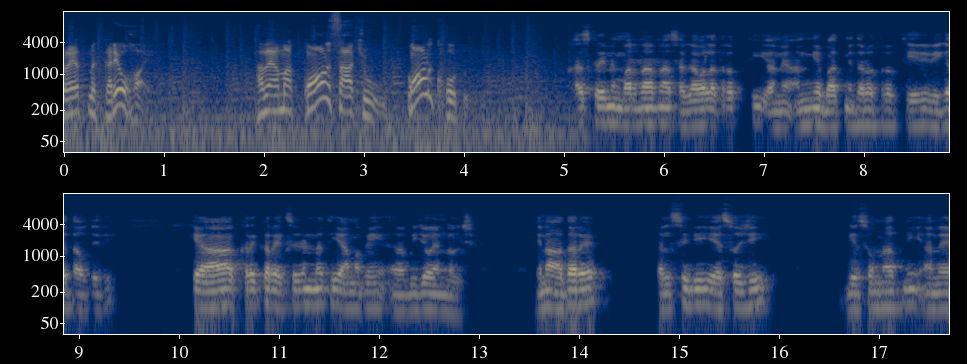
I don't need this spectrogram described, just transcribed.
પ્રયત્ન કર્યો હોય. હવે આમાં કોણ સાચું, કોણ ખોટું? ખાસ કરીને મરનારના સગાવાલા તરફથી અને અન્ય બાતમીદારો તરફથી એવી વિગત આવતી હતી કે આ ખરેખર એક્સિડન્ટ નથી, આમાં કંઈ બીજો એંગલ છે. એના આધારે એલસીબી, એસઓજી, ગીર સોમનાથની અને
